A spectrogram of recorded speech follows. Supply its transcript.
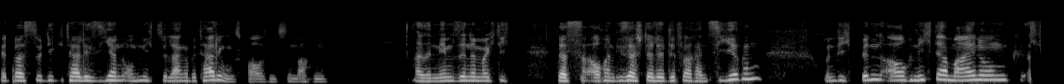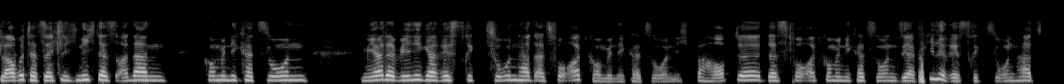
etwas zu digitalisieren, um nicht zu lange Beteiligungspausen zu machen. Also in dem Sinne möchte ich das auch an dieser Stelle differenzieren. Und ich bin auch nicht der Meinung, ich glaube tatsächlich nicht, dass Online-Kommunikation mehr oder weniger Restriktionen hat als Vor-Ort-Kommunikation. Ich behaupte, dass Vor-Ort-Kommunikation sehr viele Restriktionen hat,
